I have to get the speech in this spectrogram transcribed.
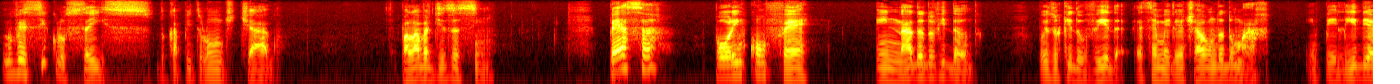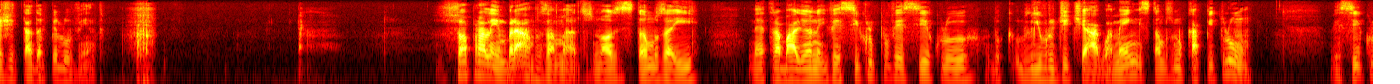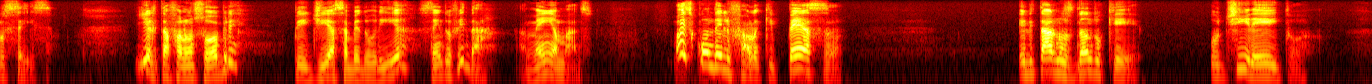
No versículo 6 do capítulo 1 de Tiago, a palavra diz assim: Peça, porém, com fé, em nada duvidando, pois o que duvida é semelhante à onda do mar, impelida e agitada pelo vento. Só para lembrarmos, amados, nós estamos aí né, trabalhando em versículo por versículo do livro de Tiago, amém? Estamos no capítulo 1, versículo 6. E ele está falando sobre pedir a sabedoria sem duvidar, amém, amados? Mas quando ele fala que peça, ele está nos dando o quê? O direito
